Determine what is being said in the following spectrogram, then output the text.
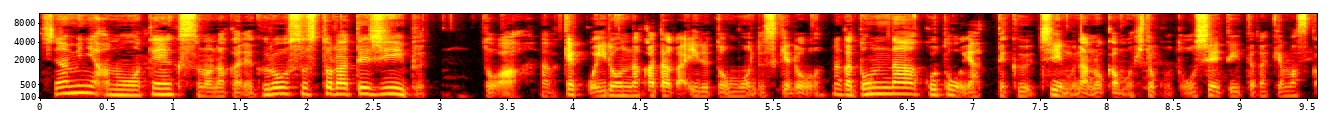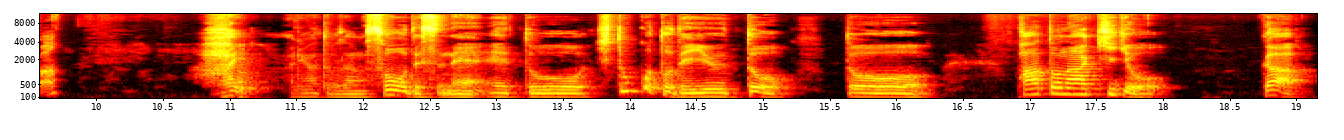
ちなみに、あの、10X の中でグロースストラテジー部とは、なんか結構いろんな方がいると思うんですけど、なんかどんなことをやっていくチームなのかも一言教えていただけますか？はい。ありがとうございます。そうですね。えっ、と、一言で言うと、と、パートナー企業が、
